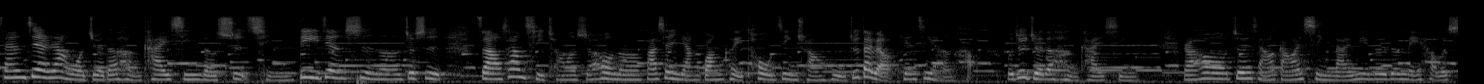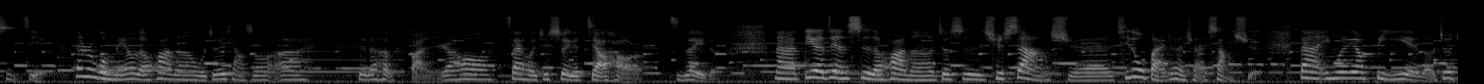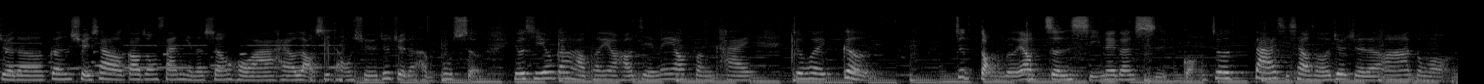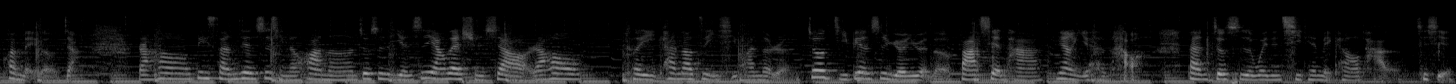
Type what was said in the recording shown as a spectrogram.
三件让我觉得很开心的事情。第一件事呢，就是早上起床的时候呢，发现阳光可以透进窗户，就代表天气很好，我就觉得很开心，然后就会想要赶快醒来面对这美好的世界。但如果没有的话呢，我就会想说，哎，觉得很烦，然后再回去睡个觉好了之类的。那第二件事的话呢，就是去上学。其实我本来就很喜欢上学，但因为要毕业了，就觉得跟学校高中三年的生活啊，还有老师同学，就觉得很不舍。尤其又跟好朋友、好姐妹要分开，就会更就懂得要珍惜那段时光。就大家一起笑的时候，就觉得啊，怎么快没了这样。然后第三件事情的话呢，就是也是一样在学校，然后。可以看到自己喜欢的人，就即便是远远的发现他，那样也很好。但就是我已经七天没看到他了，谢谢。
